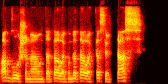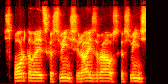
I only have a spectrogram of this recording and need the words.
apgūšanā un tā tālāk. Un tā tālāk. Tas ir tas sporta veids, kas viņus ir aizrāvis, kas viņus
